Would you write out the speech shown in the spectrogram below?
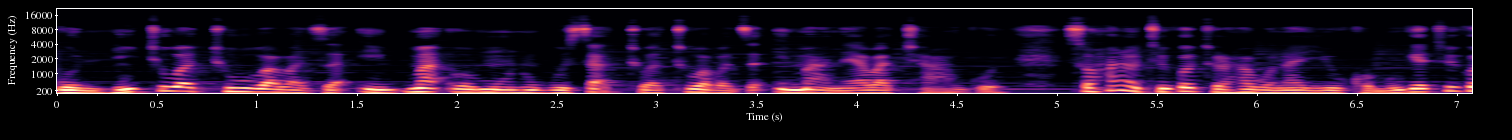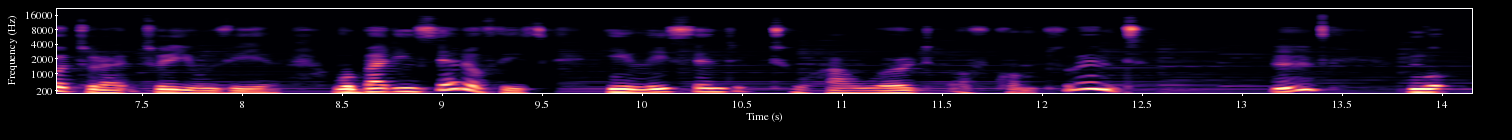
ngo ntituba tubabaza umuntu gusa tuba tubabaza imana y'abacaguwe so hano turiko turahabona yuko mu gihe turiko turiyumvira ngo but instead of this he listened to her word of complaint. Mm? ngo Am-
